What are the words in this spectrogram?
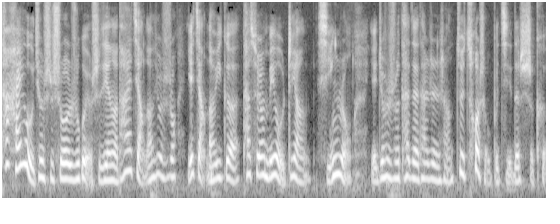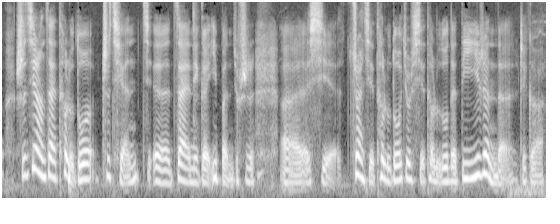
他还有就是说，如果有时间呢，他还讲到，就是说，也讲到一个，他虽然没有这样形容，也就是说，他在他任上最措手不及的时刻，实际上在特鲁多之前，呃，在那个一本就是呃写撰写特鲁多，就是写特鲁多的第一任的这个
